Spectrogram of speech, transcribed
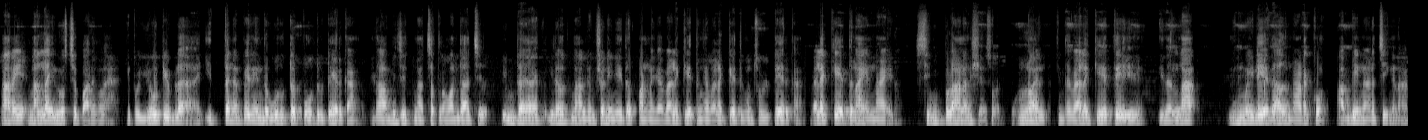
நிறைய நல்லா யோசிச்சு பாருங்களேன். இப்போ யூடியூப்ல இத்தனை பேர் இந்த உருட்டை போட்டுக்கிட்டே இருக்காங்க. இந்த அபிஜித் நட்சத்திரம் வந்தாச்சு. இந்த இருபத்தி நாலு நிமிஷம் நீங்க இதை பண்ணுங்க விளக்கேத்துங்க விளக்கேத்துங்கன்னு சொல்லிட்டே இருக்காங்க. விளக்கேத்துனா என்ன ஆயிடும்? சிம்பிளான விஷயம் சொல் ஒன்றும் இல்லை. இந்த விளக்கேத்து இதெல்லாம் உண்மையிலேயே ஏதாவது நடக்கும் அப்படின்னு நினச்சிங்கன்னா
